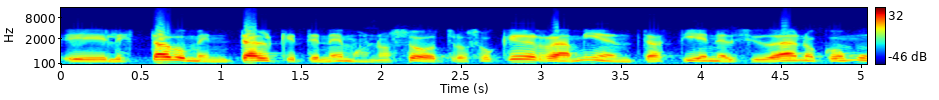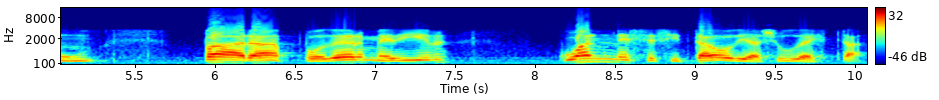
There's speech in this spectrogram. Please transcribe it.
eh, el estado mental que tenemos nosotros o qué herramientas tiene el ciudadano común para poder medir cuán necesitado de ayuda está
